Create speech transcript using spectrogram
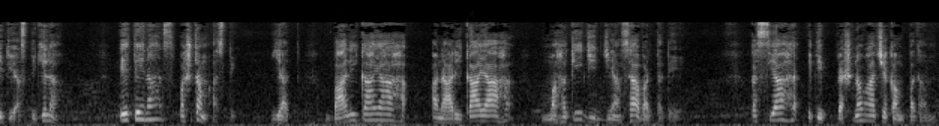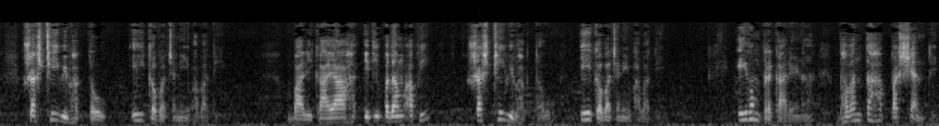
इति अस्ति किल? एतेन स्पष्टम् अस्ति यत् बालिकायाः, अनारिकायाः महती जिज्ञासा वर्तते। कस्याः इति प्रश्नवाचकं पदं षष्ठीविभक्तौ एकवचने भवति। बालिकायाः इति पदम् अपि षष्ठीविभक्तौ एकवचने भवति। एवं प्रकारेण भवन्तः पश्यन्ति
